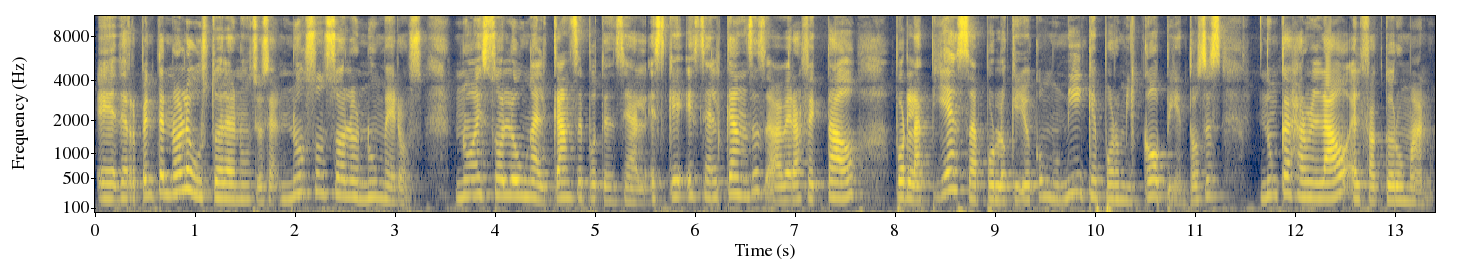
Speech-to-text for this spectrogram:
Eh, de repente no le gustó el anuncio. O sea, no son solo números, no es solo un alcance potencial. Es que ese alcance se va a ver afectado por la pieza, por lo que yo comunique, por mi copy. Entonces, nunca dejar a un lado el factor humano.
